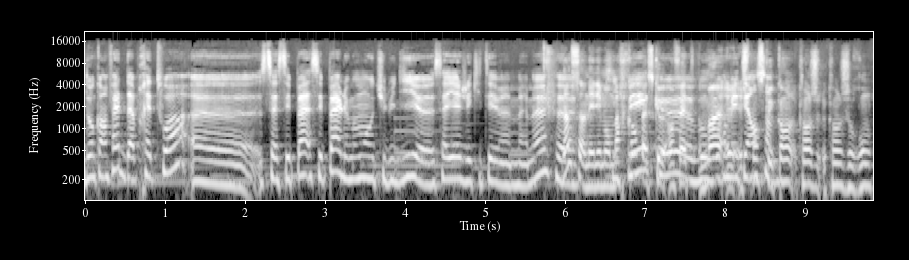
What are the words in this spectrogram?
Donc en fait, d'après toi, euh, ça c'est pas, c'est pas le moment où tu lui dis euh, ça y est, j'ai quitté ma, ma meuf. euh, Non, c'est un élément marquant parce que, que en fait, moi, je pense ensemble. que quand, quand, je, quand je romps,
